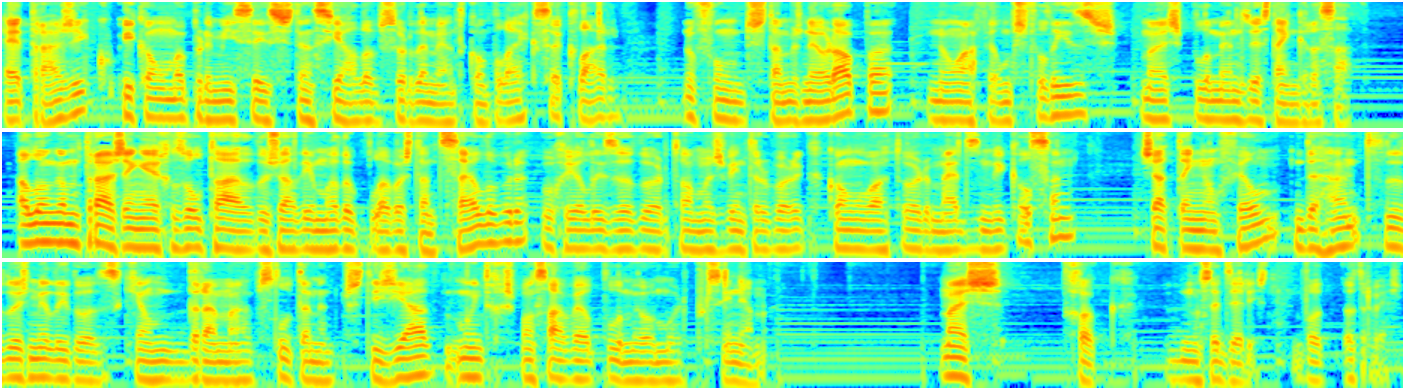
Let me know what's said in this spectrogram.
é trágico e com uma premissa existencial absurdamente complexa, claro, no fundo, estamos na Europa, não há filmes felizes, mas pelo menos este é engraçado. A longa-metragem é resultado já de uma dupla bastante célebre, o realizador Thomas Winterberg com o ator Mads Mikkelsen. Já tem um filme, The Hunt, de 2012, que é um drama absolutamente prestigiado, muito responsável pelo meu amor por cinema. Mas, rock, não sei dizer isto, vou outra vez.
